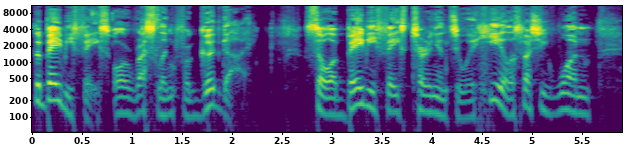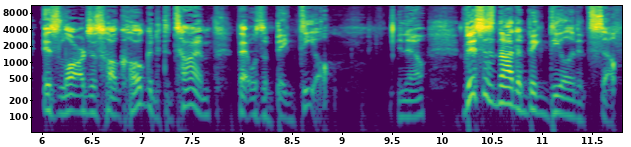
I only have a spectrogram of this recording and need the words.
the babyface or wrestling for good guy. So a baby face turning into a heel, especially one as large as Hulk Hogan at the time, that was a big deal. You know, this is not a big deal in itself.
